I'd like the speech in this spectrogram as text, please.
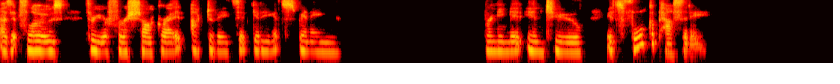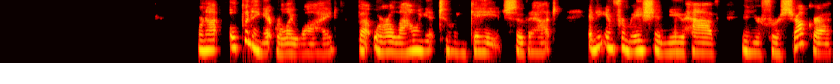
as it flows through your first chakra, it activates it, getting it spinning, bringing it into its full capacity. We're not opening it really wide, but we're allowing it to engage so that any information you have in your first chakra,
